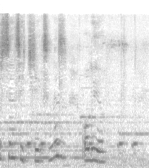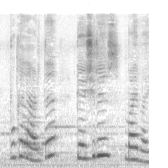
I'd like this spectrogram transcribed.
Birisini seçeceksiniz. Oluyor. Bu kadardı. Görüşürüz. Bay bay.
